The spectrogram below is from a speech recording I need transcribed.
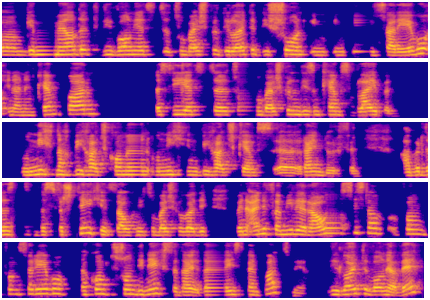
ähm, gemeldet. Die wollen jetzt äh, zum Beispiel die Leute, die schon in, in, in Sarajevo in einem Camp waren, dass sie jetzt äh, zum Beispiel in diesen Camps bleiben und nicht nach Bihać kommen und nicht in Bihać-Camps äh, rein dürfen. Aber das, das verstehe ich jetzt auch nicht. Zum Beispiel, weil die, wenn eine Familie raus ist von, von Sarajevo, da kommt schon die nächste, da, da ist kein Platz mehr. Die Leute wollen ja weg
